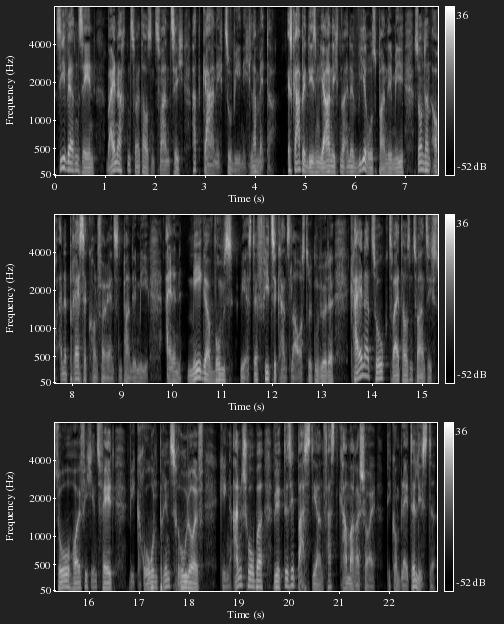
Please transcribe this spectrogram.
Sie werden sehen, Weihnachten 2020 hat gar nicht so wenig Lametta. Es gab in diesem Jahr nicht nur eine Viruspandemie, sondern auch eine Pressekonferenzenpandemie, einen Megawumms, wie es der Vizekanzler ausdrücken würde. Keiner zog 2020 so häufig ins Feld wie Kronprinz Rudolf. Gegen Anschober wirkte Sebastian fast kamerascheu. Die komplette Liste.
